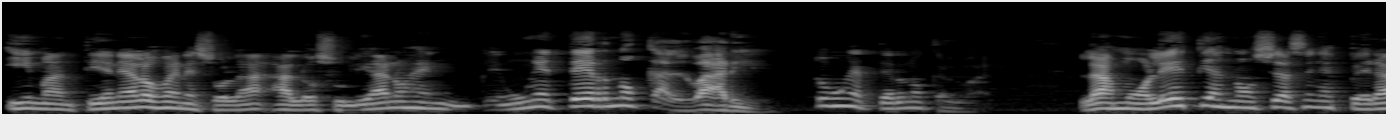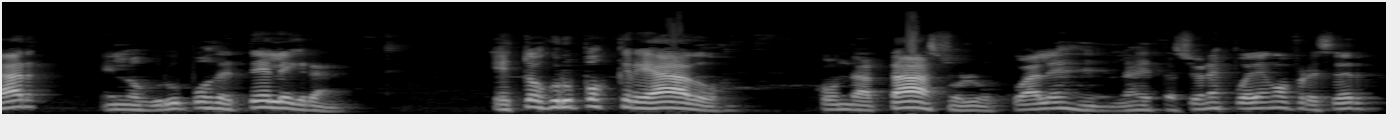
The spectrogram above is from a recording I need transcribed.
y mantiene a los venezolanos, a los zulianos en, en un eterno calvario. Esto es un eterno calvario. Las molestias no se hacen esperar en los grupos de Telegram. Estos grupos creados con datazos, los cuales eh, las estaciones pueden ofrecer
